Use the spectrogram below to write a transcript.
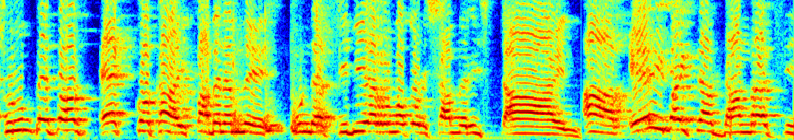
শোরুম পেপার এক কথায় পাবেন এমনি। হুন্ডা সিবিআর মতন সামনের স্টাইল আর এই বাইকটার দাম রাখছি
